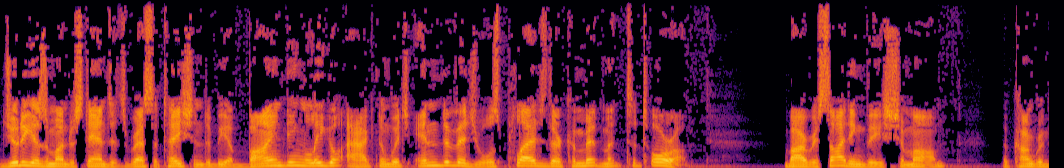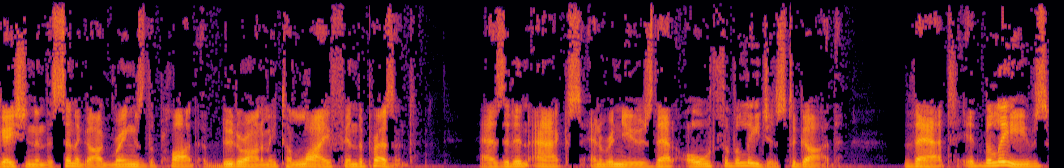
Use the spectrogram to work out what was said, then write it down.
Judaism understands its recitation to be a binding legal act in which individuals pledge their commitment to Torah. By reciting the Shema, the congregation in the synagogue brings the plot of Deuteronomy to life in the present, as it enacts and renews that oath of allegiance to God that, it believes,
